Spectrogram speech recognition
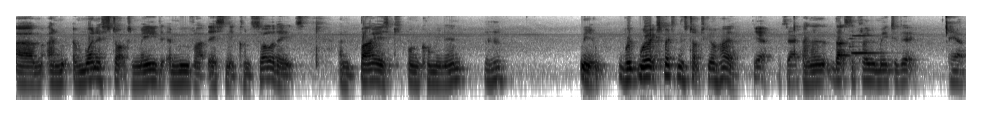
Um, and and when a stock's made a move like this and it consolidates, and buyers keep on coming in, Mhm. you know, we're, we're expecting the stock to go higher, Yeah, exactly. and that's the play we made today. Yeah.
